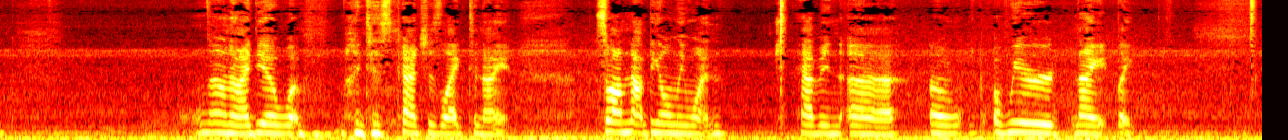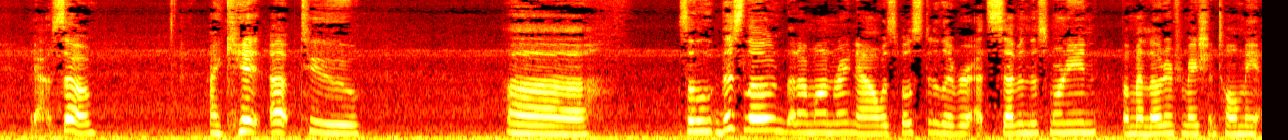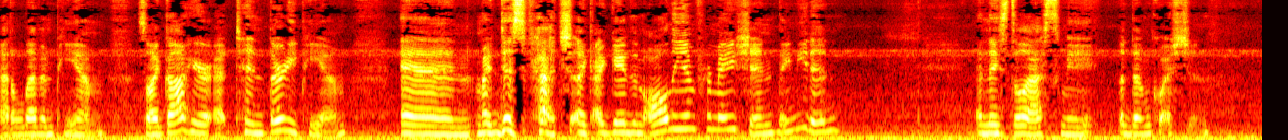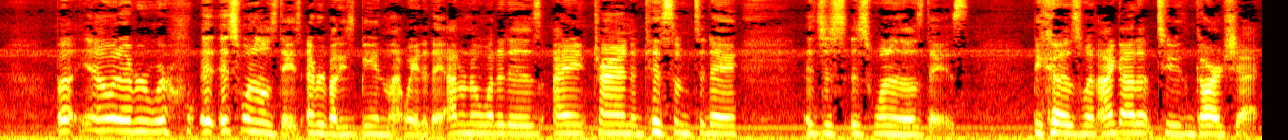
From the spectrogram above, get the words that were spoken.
I don't know idea what my dispatch is like tonight. So I'm not the only one having a a, a weird night like yeah so I get up to uh so this load that I'm on right now was supposed to deliver at 7 this morning, but my load information told me at 11 p.m. So I got here at 10:30 p.m. and my dispatch like I gave them all the information they needed and they still asked me a dumb question. But you know, whatever. We're it, it's one of those days. Everybody's being that way today. I don't know what it is. I ain't trying to diss them today. It's just it's one of those days because when I got up to the guard shack,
